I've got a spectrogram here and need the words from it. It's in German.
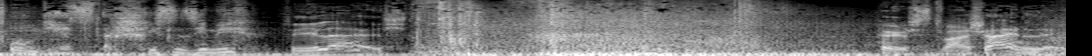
Und jetzt erschießen Sie mich? Vielleicht. Höchstwahrscheinlich.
